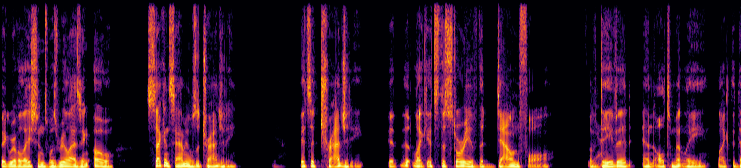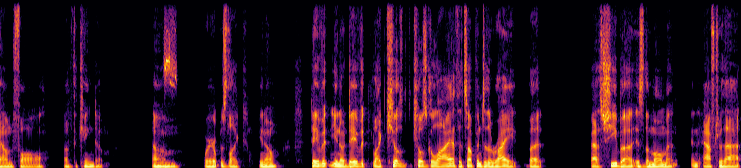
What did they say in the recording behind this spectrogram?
big revelations was realizing, oh, Second Samuel is a tragedy. Yeah. It's a tragedy. It like it's the story of the downfall of Yeah. David and ultimately like the downfall of the kingdom. Um, Yes. where it was like, you know, David, you know, David like kills kills Goliath. It's up and to the right, but Bathsheba is the moment, and after that,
